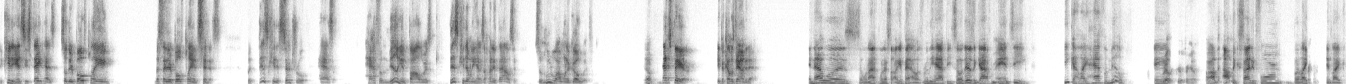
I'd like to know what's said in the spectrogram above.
The kid mm-hmm. at NC State has, so they're both playing let's say they're both playing tennis, but this kid at Central has half a million followers. This kid only has a hundred thousand. So who do I want to go with? Yep. That's fair if it comes down to that. And that was so when I when I saw it pat, I was really happy. So there's a guy from A&T, he got like half a mil. And really good for him. I'm, I'm excited for him, but like it, like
